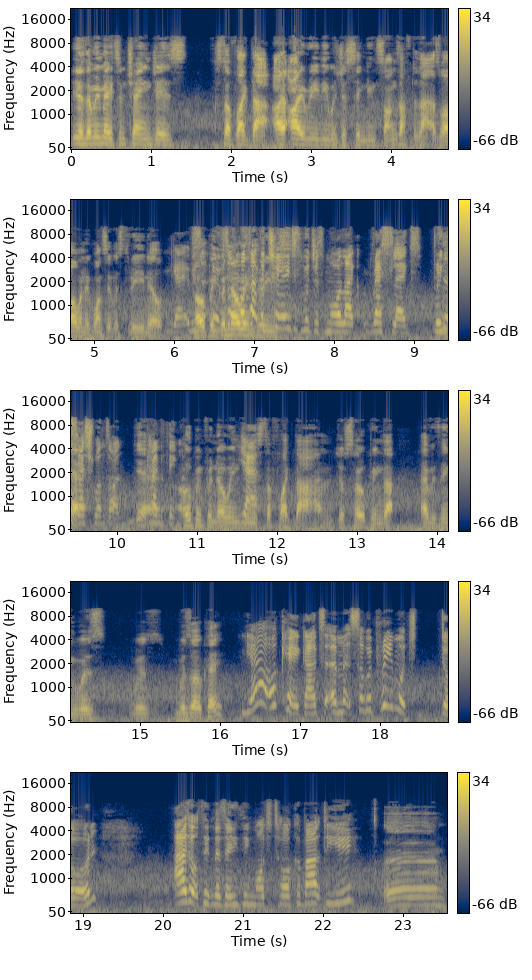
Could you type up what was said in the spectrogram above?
you know, then we made some changes, stuff like that. I, I really was just singing songs after that as well when it, once it was 3-0. Yeah, it was, hoping it was for no almost injuries. like the changes were just more like rest legs, bring Yeah. fresh ones on, yeah, kind of thing. hoping for no injuries, Yeah. stuff like that, and just hoping that everything was, was, was okay. Yeah, okay, guys. Um, so we're pretty much done. I don't think there's anything more to talk about. Do you? Um,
